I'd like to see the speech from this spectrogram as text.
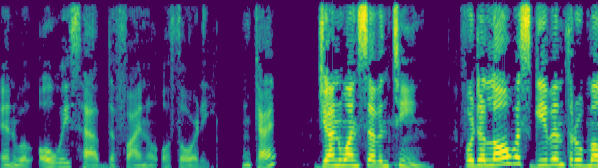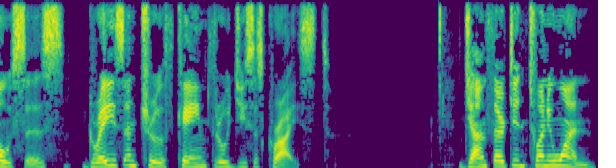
and will always have the final authority. Okay? John 1:17 For the law was given through Moses, grace and truth came through Jesus Christ. John 13:21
